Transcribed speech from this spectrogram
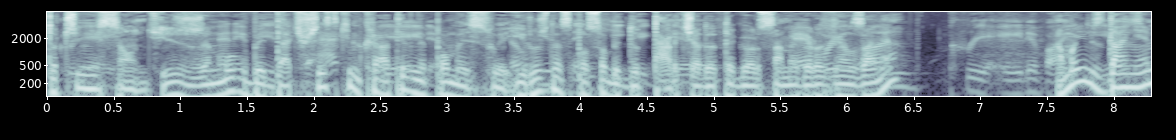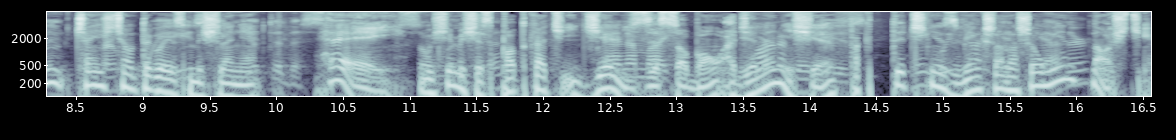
to czy nie sądzisz, że mógłby dać wszystkim kreatywne pomysły i różne sposoby dotarcia do tego samego rozwiązania? A moim zdaniem częścią tego jest myślenie: hej, musimy się spotkać i dzielić ze sobą, a dzielenie się faktycznie zwiększa nasze umiejętności.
